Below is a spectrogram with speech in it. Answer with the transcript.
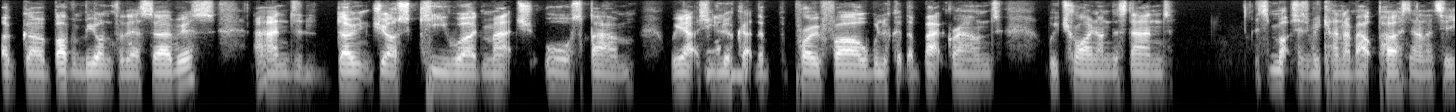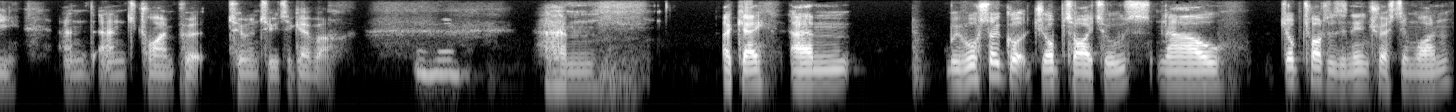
uh, go above and beyond for their service and don't just keyword match or spam. We actually look at the profile we look at the background we try and understand as much as we can about personality and and try and put two and two together. Mm-hmm. um okay um we've also got job titles. Now, job title is an interesting one.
